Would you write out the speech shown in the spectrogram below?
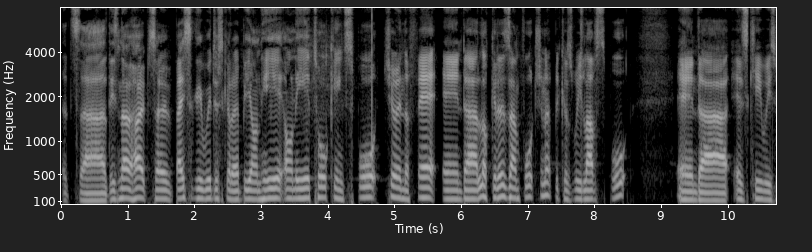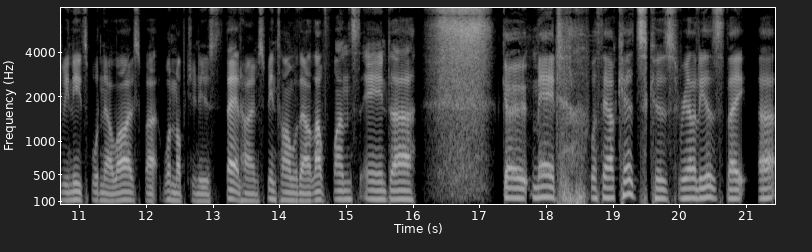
it's uh, there's no hope. So basically, we're just gonna be on here, on here, talking sport, chewing the fat. And uh, look, it is unfortunate because we love sport, and uh, as Kiwis, we need sport in our lives. But what an opportunity to stay at home, spend time with our loved ones, and uh, go mad with our kids. Because reality is they are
